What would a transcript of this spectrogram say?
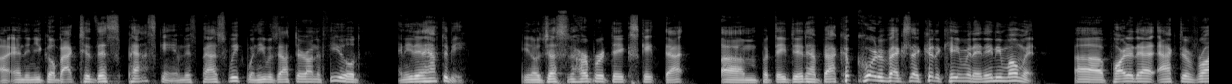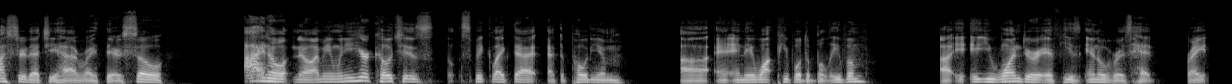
Uh, and then you go back to this past game, this past week when he was out there on the field, and he didn't have to be. You know, Justin Herbert, they escaped that. um, but they did have backup quarterbacks that could have came in at any moment. Uh, part of that active roster that you have right there. So I don't know. I mean, when you hear coaches speak like that at the podium, uh, and, and, they want people to believe them, uh, it, it, you wonder if he's in over his head, right?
